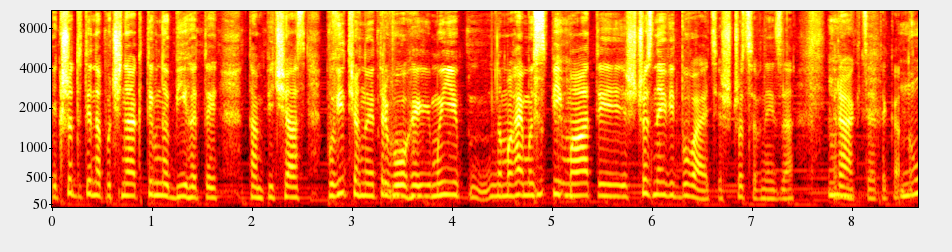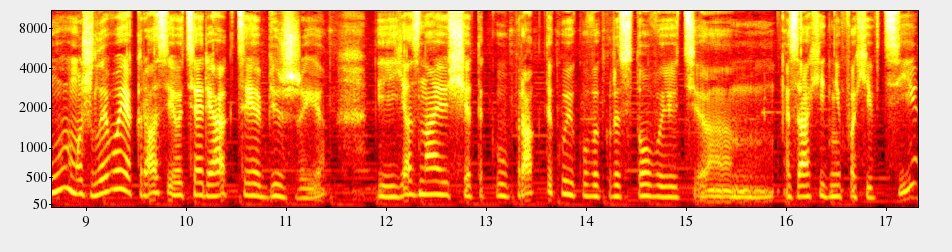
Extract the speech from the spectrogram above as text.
Якщо дитина починає активно бігати там під час повітряної тривоги, і ми її намагаємось спіймати, що з нею відбувається? Що це в неї за реакція така? Ну, можливо, якраз і оця реакція біжи. І я знаю ще таку практику, яку використовують ем, західні фахівці.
